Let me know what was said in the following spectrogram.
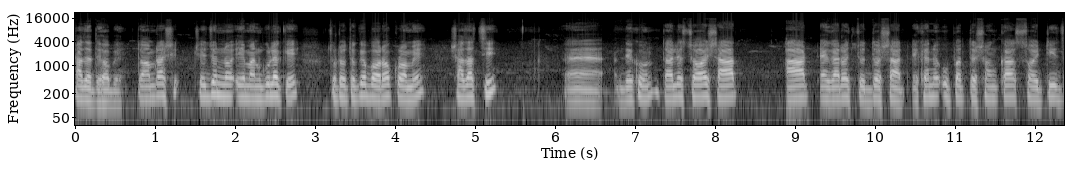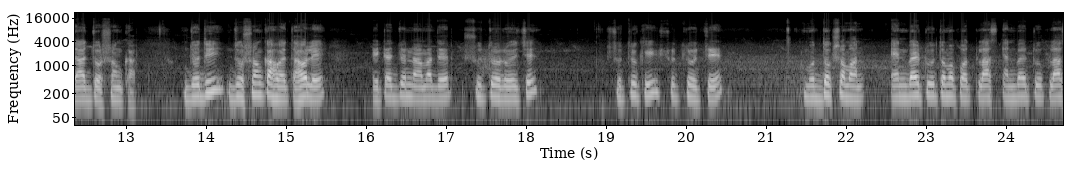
সাজাতে হবে। তো আমরা সেই জন্য এই মানগুলোকে ছোট থেকে বড় ক্রমে সাজাচ্ছি। দেখুন, তাহলে ছয়, সাত, আট, এগারো, চোদ্দ, ষাট, এখানে উপাত্তের সংখ্যা ছয়টি যা জোর সংখ্যা। যদি জোর সংখ্যা হয়, তাহলে এটার জন্য আমাদের সূত্র রয়েছে। সূত্র কি? সূত্র হচ্ছে মধ্যক সমান এন বাই টুতম পদ plus n by two plus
